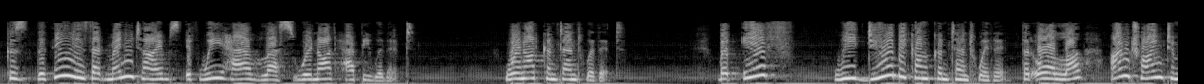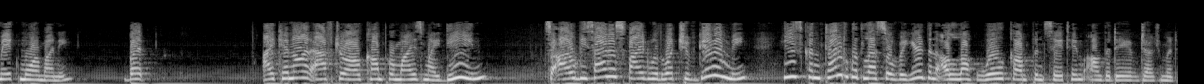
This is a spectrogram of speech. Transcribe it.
because the thing is that many times if we have less, we're not happy with it. We're not content with it. But if we do become content with it, that, oh Allah, I'm trying to make more money, but I cannot after all compromise my deen, so I'll be satisfied with what you've given me. He's content with less over here, then Allah will compensate him on the day of judgment.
